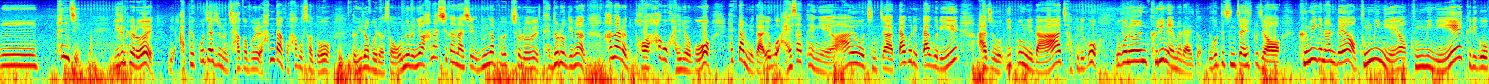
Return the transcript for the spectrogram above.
음 펜지 이름표를 이 앞에 꽂아주는 작업을 한다고 하고서도 또 잃어버려서 오늘은요 하나씩 하나씩 눈나표출을 되도록이면 하나라도 더 하고 가려고 했답니다. 요거 알사탱이에요. 아유 진짜 따그리 따그리 아주 이쁩니다. 자 그리고 요거는 그린 에메랄드. 요것도 진짜 이쁘죠. 금이긴 한데요. 국민이에요. 국민이. 그리고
